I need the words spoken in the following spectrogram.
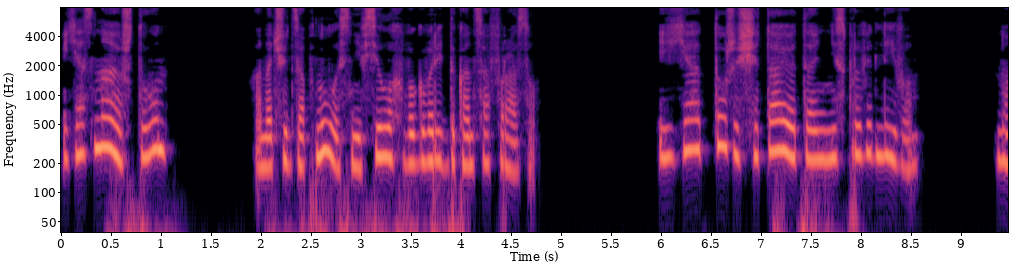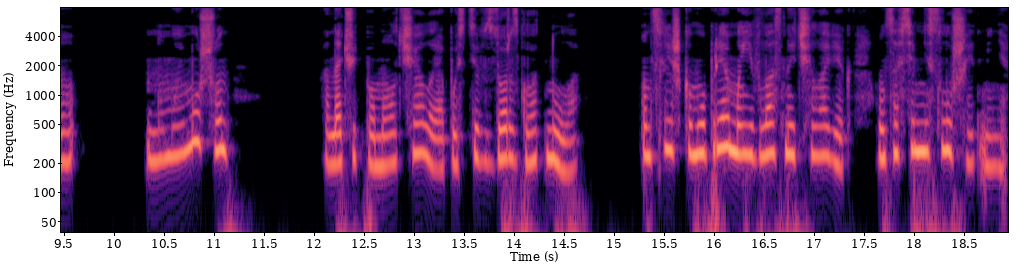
«Я знаю, что он...» Она чуть запнулась, не в силах выговорить до конца фразу. «И я тоже считаю это несправедливым. Но... но мой муж, он...» Она чуть помолчала и, опустив взор, сглотнула. «Он слишком упрямый и властный человек, он совсем не слушает меня.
